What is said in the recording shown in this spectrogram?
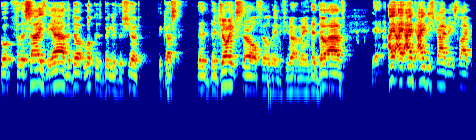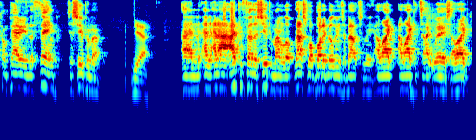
but for the size they are, they don't look as big as they should because the the joints are all filled in. If you know what I mean, they don't have. I I I describe it. It's like comparing the thing to Superman. Yeah. And and and I, I prefer the Superman look. That's what bodybuilding's about to me. I like I like a tight waist. I like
